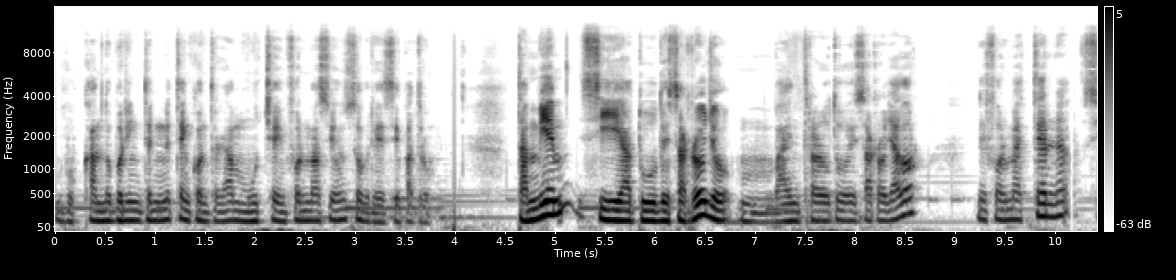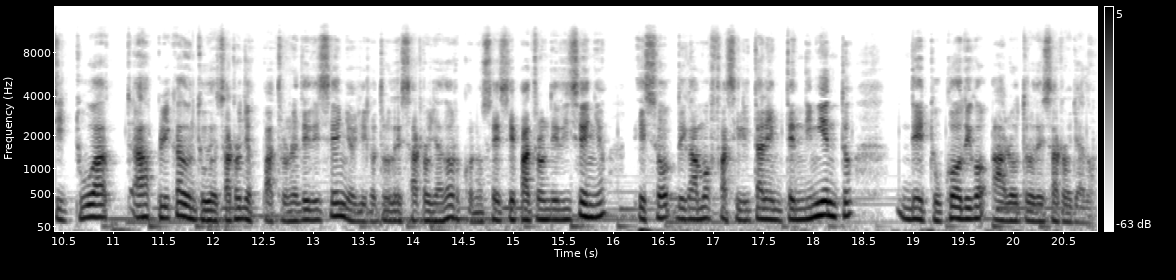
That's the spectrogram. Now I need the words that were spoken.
buscando por internet te encontrarás mucha información sobre ese patrón. También, si a tu desarrollo mm, va a entrar otro desarrollador, de forma externa, si tú has, aplicado en tu desarrollo patrones de diseño y el otro desarrollador conoce ese patrón de diseño, eso, digamos, facilita el entendimiento de tu código al otro desarrollador.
